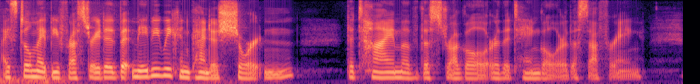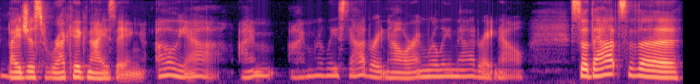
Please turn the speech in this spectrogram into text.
I still might be frustrated, but maybe we can kind of shorten the time of the struggle or the tangle or the suffering by just recognizing, oh yeah, I'm I'm really sad right now or I'm really mad right now. So that's the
